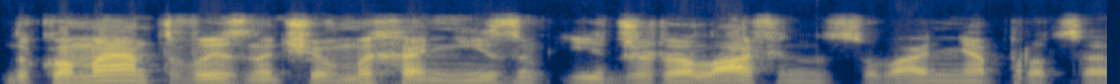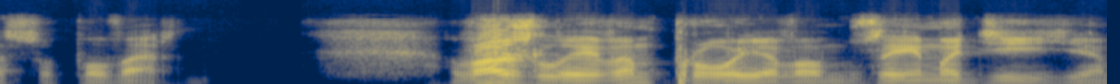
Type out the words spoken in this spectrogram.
документ визначив механізм і джерела фінансування процесу повернення. Важливим проявом взаємодії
